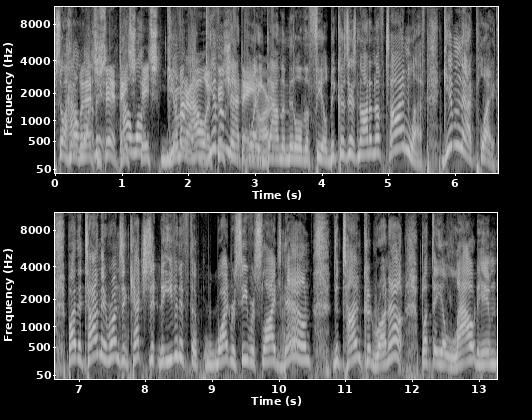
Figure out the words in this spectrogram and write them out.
So how? No, but that's I mean, just it. They, long, they, no matter how give efficient them that play are. down the middle of the field because there's not enough time left. Give them that play. By the time they runs and catches it, even if the wide receiver slides down, the time could run out. But they allowed him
